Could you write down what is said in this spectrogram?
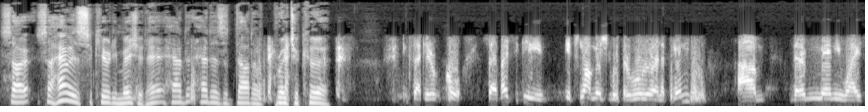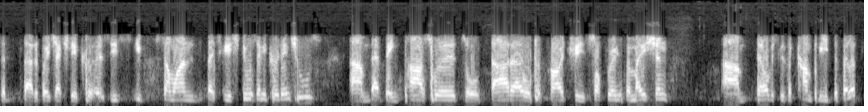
So, so how is security measured? How how, how does a data breach occur? exactly. Cool. So basically, it's not measured with a ruler and a pen. Um, there are many ways that data breach actually occurs. Is if someone basically steals any credentials, um, that being passwords or data or proprietary software information, um, that obviously the company developed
